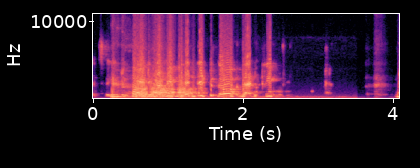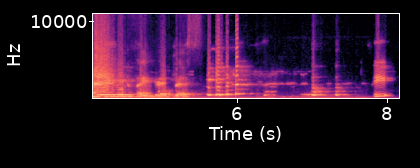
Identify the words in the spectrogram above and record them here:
That's very creepy. I did not intend to go that creepy. great way to find the address See?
